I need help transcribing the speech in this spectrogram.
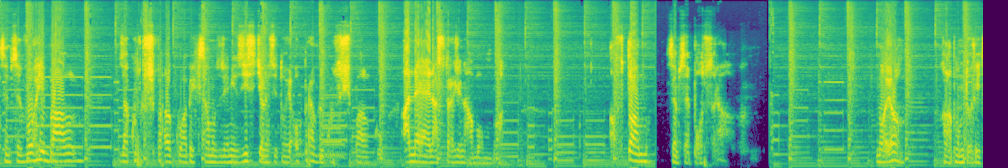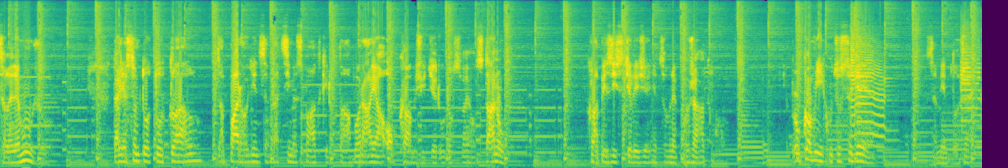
jsem se vohybal za kus špalku, abych samozřejmě zjistil, jestli to je opravdu kus špalku a ne nastražená bomba. A v tom jsem se posral. No jo, chlapům to říct ale nemůžu. Takže jsem to tutlal, za pár hodin se vracíme zpátky do tábora a já okamžitě jdu do svého stanu. Chlapi zjistili, že je něco v nepořádku. Plukovníku, co se děje? Jsem jim to řekl.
